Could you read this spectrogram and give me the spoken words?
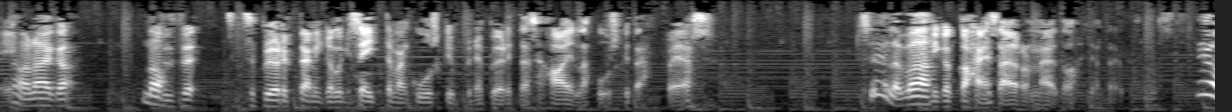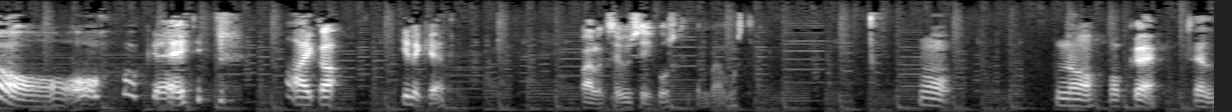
Niin. On aika... No, Sitten se, sit se pyörittää niin jollakin 760 pyörittää se hailla 60 fps. selvä. Niin 200 euron näytöohjainta. Joo, okei. Okay. Aika ilkeet. Vai oliko se 960, mä en muista. No, no okei, okay.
